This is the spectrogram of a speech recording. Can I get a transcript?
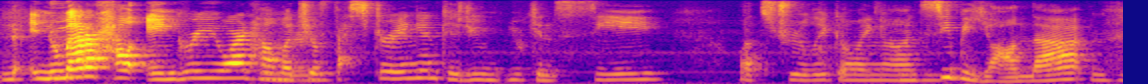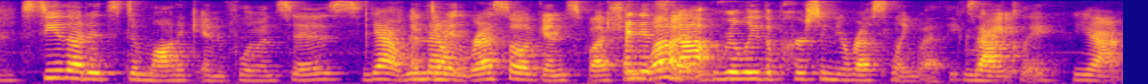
no, no matter how angry you are and how mm-hmm. much you're festering in because you you can see what's truly going on mm-hmm. see beyond that mm-hmm. see that it's demonic influences yeah we and don't it, wrestle against flesh and, blood. and blood. it's not really the person you're wrestling with exactly right. yeah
